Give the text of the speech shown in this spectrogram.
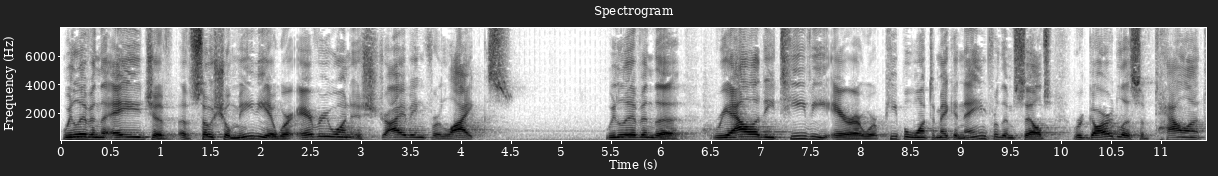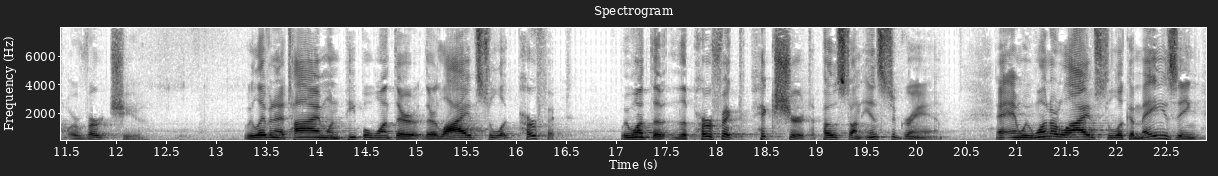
We live in the age of, of social media where everyone is striving for likes. We live in the reality TV era where people want to make a name for themselves regardless of talent or virtue. We live in a time when people want their, their lives to look perfect. We want the, the perfect picture to post on Instagram. And we want our lives to look amazing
